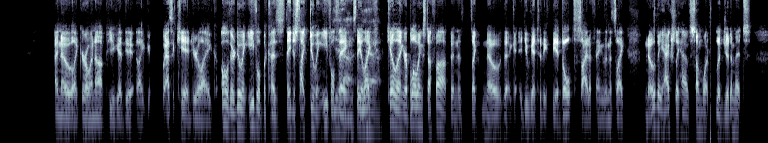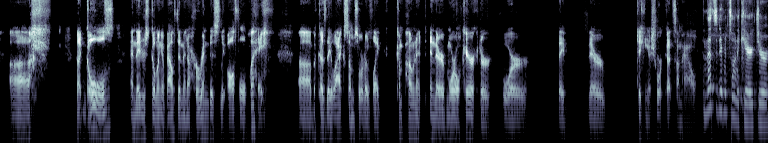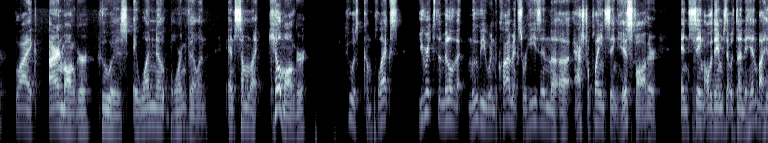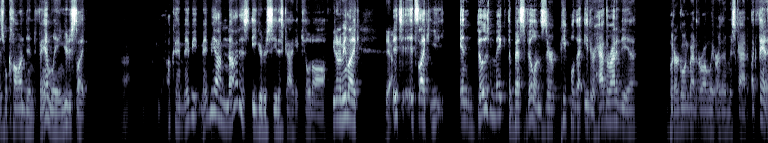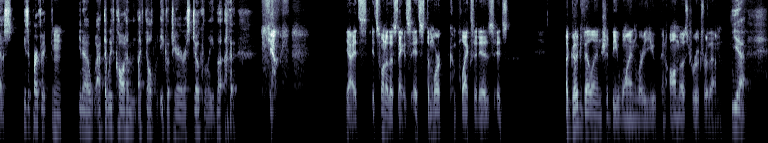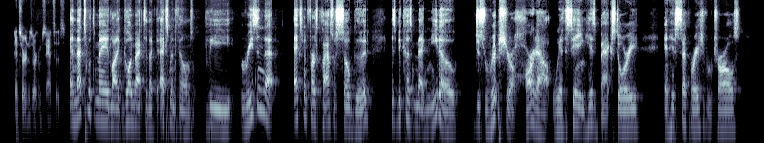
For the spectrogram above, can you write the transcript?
I know like growing up, you get the like as a kid, you're like, oh, they're doing evil because they just like doing evil Yeah, things. They yeah. like killing or blowing stuff up, and it's like no, that you get to the, the adult side of things, and it's like no, they actually have somewhat legitimate uh, like goals, and they're just going about them in a horrendously awful way uh, because they lack some sort of like component in their moral character, or they they're taking a shortcut somehow. And that's the difference between a character like Iron Monger, who is a one note boring villain, and someone like Killmonger, who is complex. You reach the middle of that movie where in the climax where he's in the uh, astral plane seeing his father and seeing all the damage that was done to him by his Wakandan family, and you're just like, uh, okay, maybe maybe I'm not as eager to see this guy get killed off. You know what I mean? Like, Yeah. it's it's like, and those make the best villains. They're people that either have the right idea but are going about it the wrong way or they're misguided. Like Thanos, he's a perfect. Mhm. You know, I think we've called him like the ultimate eco terrorist, jokingly, but yeah yeah it's it's one of those things it's, it's the more complex it is it's a good villain should be one where you can almost root for them yeah, in certain circumstances and that's what's made like going back to like the X Men films. The reason that X Men First Class was so good is because Magneto just rips your heart out with seeing his backstory and his separation from Charles.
